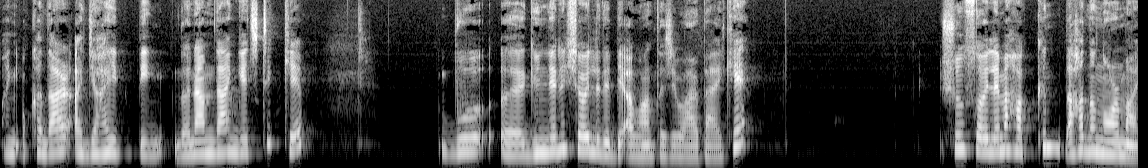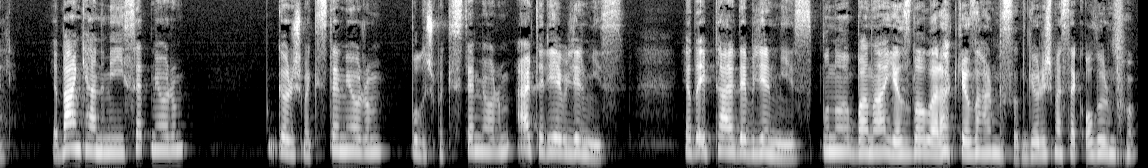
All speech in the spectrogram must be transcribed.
hani o kadar acayip bir dönemden geçtik ki bu e, günlerin şöyle de bir avantajı var belki. Şunu söyleme hakkın daha da normal. Ya ben kendimi iyi hissetmiyorum. Görüşmek istemiyorum. Buluşmak istemiyorum. Erteleyebilir miyiz? Ya da iptal edebilir miyiz? Bunu bana yazılı olarak yazar mısın? Görüşmesek olur mu?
